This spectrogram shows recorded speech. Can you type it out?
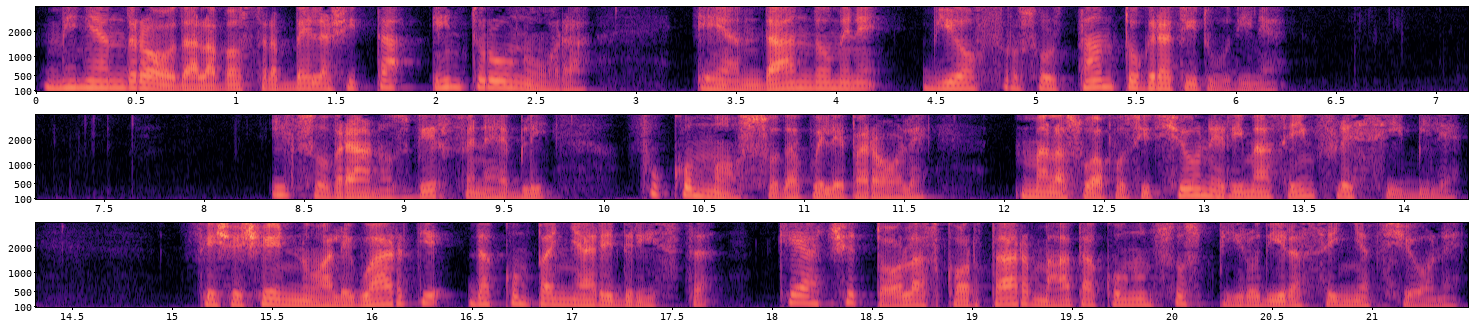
Me ne andrò dalla vostra bella città entro un'ora e andandomene vi offro soltanto gratitudine. Il sovrano Svirfenebli fu commosso da quelle parole, ma la sua posizione rimase inflessibile. Fece cenno alle guardie d'accompagnare Drist che accettò la scorta armata con un sospiro di rassegnazione.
